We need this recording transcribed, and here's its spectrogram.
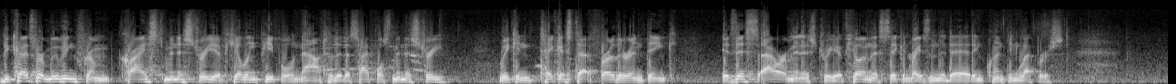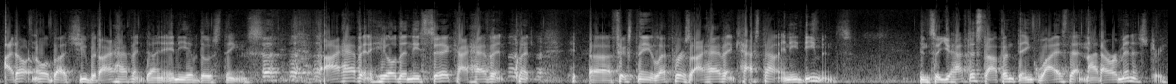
Because we're moving from Christ's ministry of healing people now to the disciples' ministry, we can take a step further and think, is this our ministry of healing the sick and raising the dead and cleansing lepers? I don't know about you, but I haven't done any of those things. I haven't healed any sick. I haven't uh, fixed any lepers. I haven't cast out any demons. And so you have to stop and think, why is that not our ministry?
